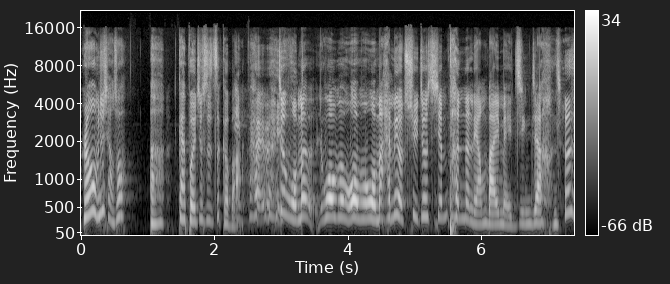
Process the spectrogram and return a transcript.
然后我们就想说。啊，该不会就是这个吧？就我们我们我们我们还没有去，就先喷了两百美金这样，就是。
